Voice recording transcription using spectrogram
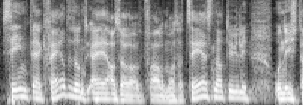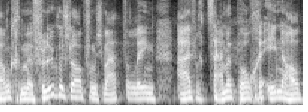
sind äh, gefährdet und äh, also vor allem also CS natürlich und ist dank einem Flügelschlag vom Schmetterling einfach zusammengebrochen innerhalb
